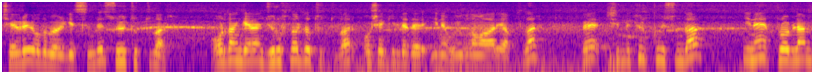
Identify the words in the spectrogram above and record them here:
çevre yolu bölgesinde suyu tuttular. Oradan gelen cürufları da tuttular. O şekilde de yine uygulamalar yaptılar. Ve şimdi Türk kuyusunda yine problem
